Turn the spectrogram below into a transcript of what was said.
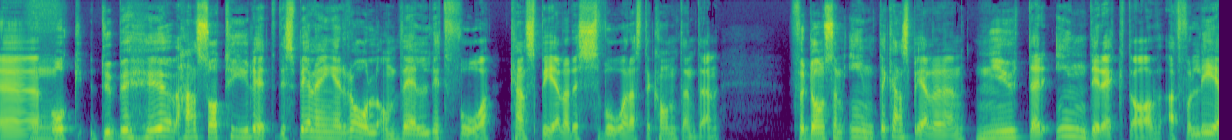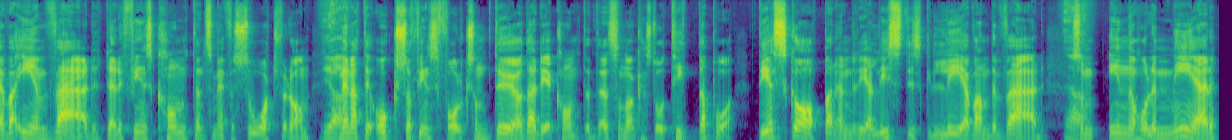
Uh, mm. Och du behöver, han sa tydligt, det spelar ingen roll om väldigt få kan spela det svåraste contenten. För de som inte kan spela den njuter indirekt av att få leva i en värld där det finns content som är för svårt för dem. Ja. Men att det också finns folk som dödar det contentet som de kan stå och titta på. Det skapar en realistisk levande värld ja. som innehåller mer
